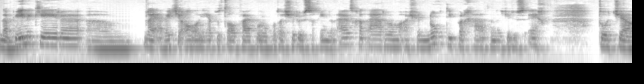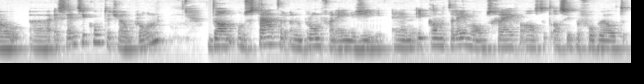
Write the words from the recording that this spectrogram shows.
naar binnen keren. Um, nou ja, weet je al, je hebt het al vaak bijvoorbeeld als je rustig in en uit gaat ademen, maar als je nog dieper gaat en dat je dus echt tot jouw uh, essentie komt, tot jouw bron, dan ontstaat er een bron van energie. En ik kan het alleen maar omschrijven als dat als ik bijvoorbeeld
